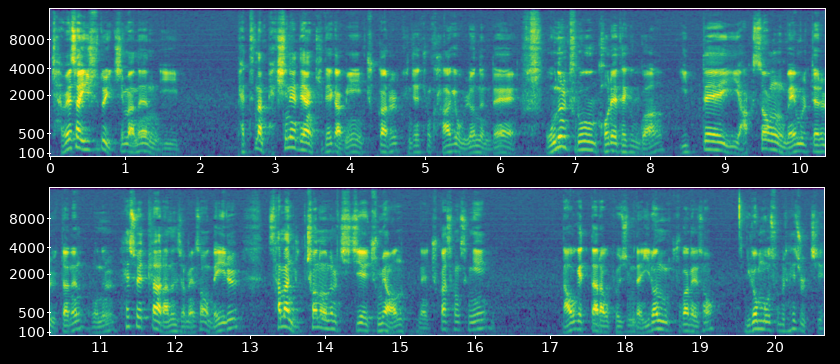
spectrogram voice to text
자회사 이슈도 있지만은 이 베트남 백신에 대한 기대감이 주가를 굉장히 좀 강하게 올렸는데 오늘 들어온 거래 대금과 이때 이 악성 매물대를 일단은 오늘 해소했다라는 점에서 내일 46,000원을 지지해 주면 네, 추가 상승이 나오겠다라고 보여집니다. 이런 구간에서 이런 모습을 해줄지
